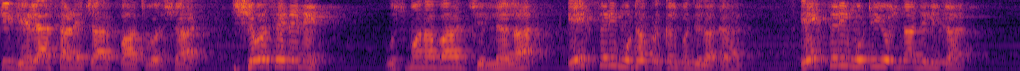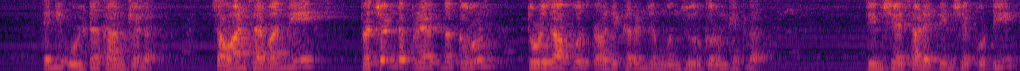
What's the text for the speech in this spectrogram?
की गेल्या साडेचार पाच वर्षात शिवसेनेने उस्मानाबाद जिल्ह्याला एक तरी मोठा प्रकल्प दिला का? एक तरी मोठी योजना दिली का? त्यांनी उलट काम केलं. चव्हाण साहेबांनी प्रचंड प्रयत्न करून तुळजापूर प्राधिकरण जे मंजूर करून घेतलं. तीनशे साडेतीनशे कोटी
